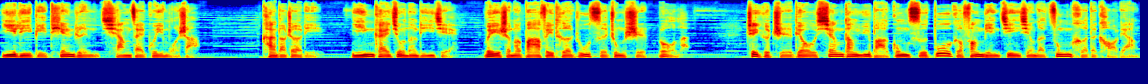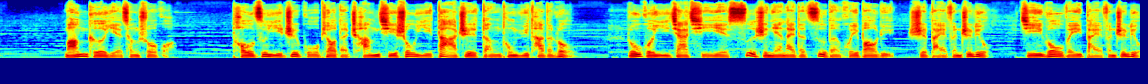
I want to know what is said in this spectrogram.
伊利比天润强在规模上。看到这里，你应该就能理解。为什么巴菲特如此重视 ROE 了？这个指标相当于把公司多个方面进行了综合的考量。芒格也曾说过，投资一只股票的长期收益大致等同于它的 ROE。如果一家企业四十年来的资本回报率是百分之六，即 ROE 为百分之六，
